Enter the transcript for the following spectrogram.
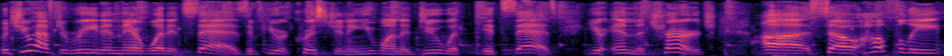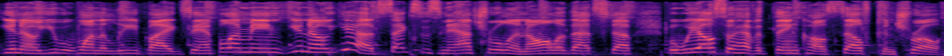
but you have to read in there what it says. If you're a Christian and you want to do what it says, you're in the church. Uh, so hopefully, you know, you would want to lead by example. I mean, you know, yeah, sex is natural and all of that stuff, but we also have a thing called self control.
